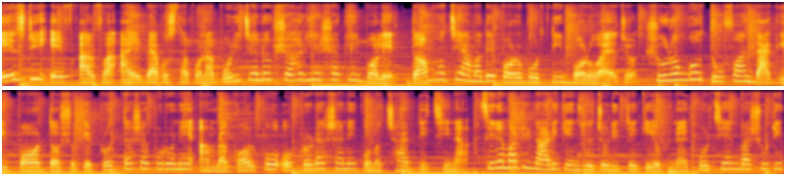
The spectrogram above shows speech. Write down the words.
এসডিএফ আলফা আয়ের ব্যবস্থাপনা পরিচালক শাহরিয়ার শাকিল বলেন, দম হচ্ছে আমাদের পরবর্তী বড় আয়োজন। সুরঙ্গ, তুফান, দাগির পর দর্শকের প্রত্যাশা পূরণে আমরা গল্প ও প্রোডাকশনে কোনো ছাড় দিচ্ছি না। সিনেমাটির নারী কেন্দ্রীয় চরিত্রে কে অভিনয় করছেন বা শুটিং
